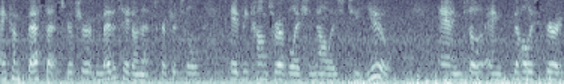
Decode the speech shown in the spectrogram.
and confess that scripture, meditate on that scripture till it becomes revelation knowledge to you. And till and the Holy Spirit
